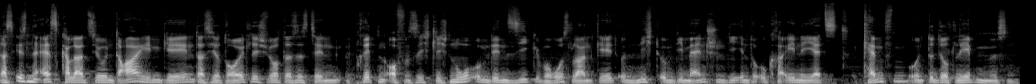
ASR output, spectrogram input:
das ist eine Eskalation dahingehend, dass hier deutlich wird, dass es den Briten offensichtlich nur um den Sieg über Russland geht und nicht um die Menschen, die in der Ukraine jetzt kämpfen und dort leben müssen.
